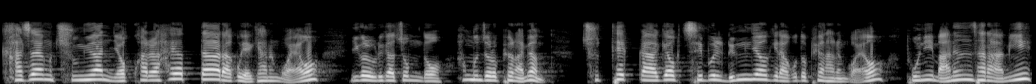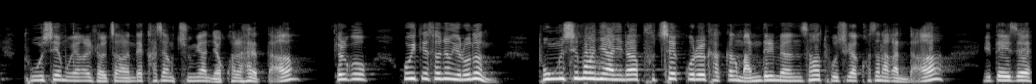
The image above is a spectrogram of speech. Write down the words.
가장 중요한 역할을 하였다라고 얘기하는 거예요. 이걸 우리가 좀 더 학문적으로 표현하면 주택가격 지불 능력이라고도 표현하는 거예요. 돈이 많은 사람이 도시의 모양을 결정하는데 가장 중요한 역할을 하였다. 결국 호이트 선형 이론은 동심원이 아니라 부채꼴을 각각 만들면서 도시가 커져나간다. 이때 이제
